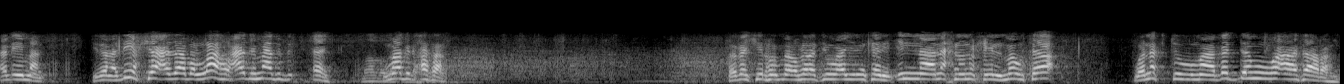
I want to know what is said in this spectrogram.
الإيمان. إذا نذي يخشى عذاب الله وعاده ما قد أي وما قد حصل. فبشره بمغفرة وأجر كريم. إنا نحن نحيي الموتى ونكتب ما قدموا وآثارهم.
